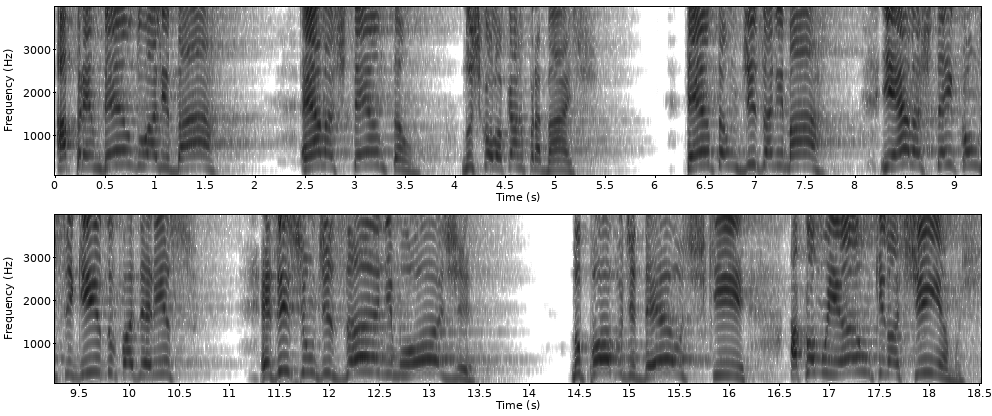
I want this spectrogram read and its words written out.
aprendendo a lidar, elas tentam nos colocar para baixo, tentam desanimar, e elas têm conseguido fazer isso. Existe um desânimo hoje no povo de Deus que a comunhão que nós tínhamos,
